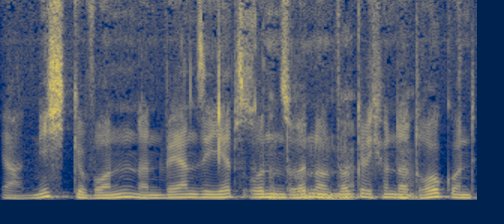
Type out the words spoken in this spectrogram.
ja, nicht gewonnen, dann wären sie jetzt unten drin und wirklich unter Druck. Und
